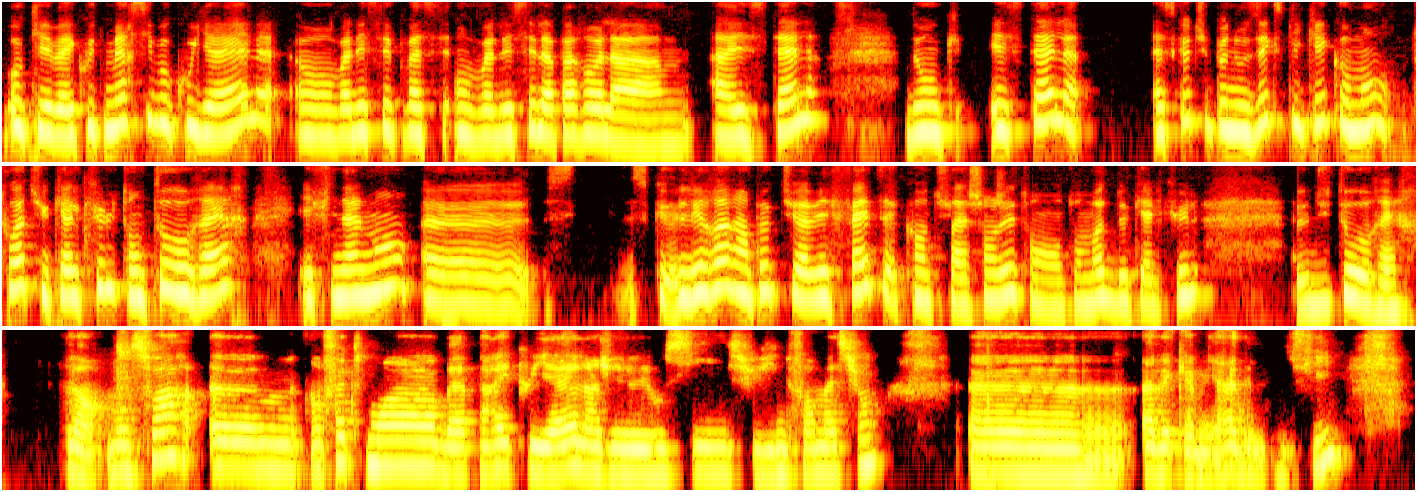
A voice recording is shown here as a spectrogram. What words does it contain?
Ok, bah écoute, merci beaucoup Yael. On va laisser passer, on va laisser la parole à, à Estelle. Donc Estelle, est-ce que tu peux nous expliquer comment toi tu calcules ton taux horaire et finalement euh, l'erreur un peu que tu avais faite quand tu as changé ton, mode de calcul euh, du taux horaire? Alors, bonsoir. Euh, en fait, moi, bah, pareil que hein, j'ai aussi suivi une formation euh, avec Améade ici.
